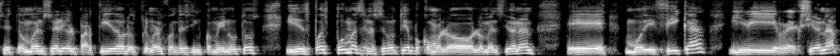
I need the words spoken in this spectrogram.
Se tomó en serio el partido los primeros 45 minutos y después Pumas en el segundo tiempo, como lo, lo mencionan, eh, modifica y, y reacciona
